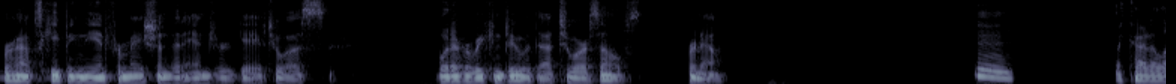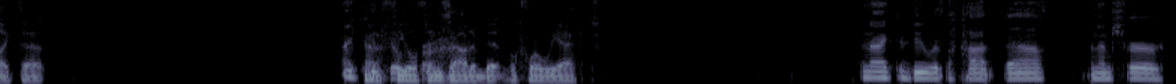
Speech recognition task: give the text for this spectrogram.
Perhaps keeping the information that Andru gave to us, whatever we can do with that to ourselves for now. hmm, I kind of like that. I Kind of feel things out a bit before we act. and I could do with a hot bath, and I'm sure,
